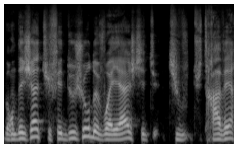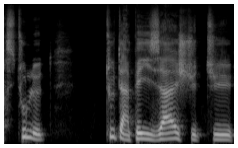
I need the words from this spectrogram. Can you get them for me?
bon, déjà, tu fais deux jours de voyage, tu, tu, tu traverses tout le, tout un paysage, tu, tu,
